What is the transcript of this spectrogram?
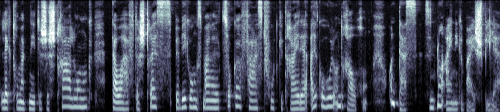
elektromagnetische Strahlung, dauerhafter Stress, Bewegungsmangel, Zucker, Fastfood, Getreide, Alkohol und Rauchen. Und das sind nur einige Beispiele.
